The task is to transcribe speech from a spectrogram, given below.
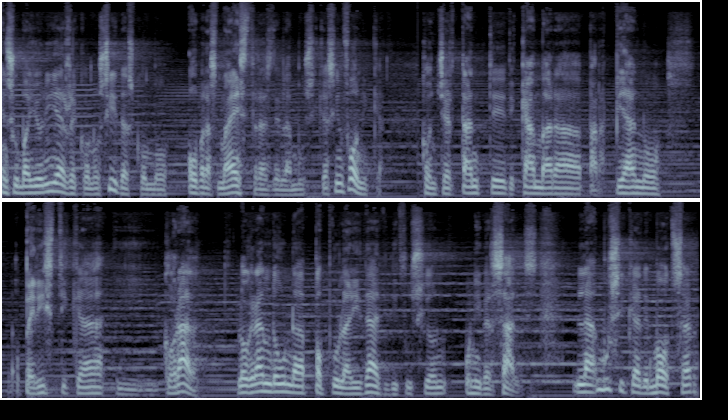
en su mayoría reconocidas como obras maestras de la música sinfónica, concertante de cámara para piano, operística y coral, logrando una popularidad y difusión universales. La música de Mozart,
